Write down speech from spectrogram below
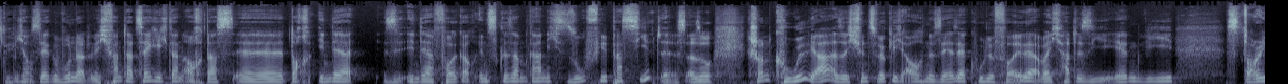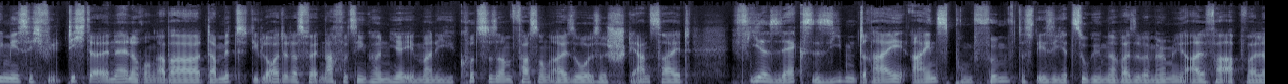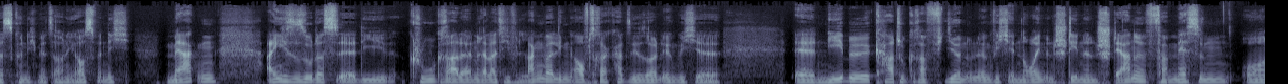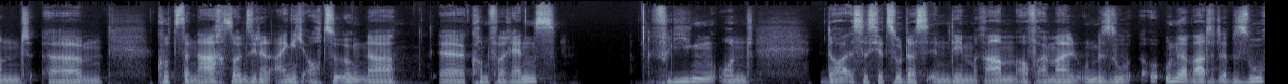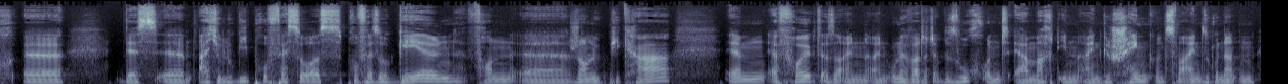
Mich auch sehr gewundert. Und ich fand tatsächlich dann auch, dass äh, doch in der in der Folge auch insgesamt gar nicht so viel passiert ist. Also schon cool, ja. Also ich finde es wirklich auch eine sehr, sehr coole Folge, aber ich hatte sie irgendwie storymäßig viel dichter in Erinnerung. Aber damit die Leute das vielleicht nachvollziehen können, hier eben mal die Kurzzusammenfassung. Also ist es Sternzeit 46731.5. Das lese ich jetzt zugegebenerweise bei Memory Alpha ab, weil das könnte ich mir jetzt auch nicht auswendig merken. Eigentlich ist es so, dass äh, die Crew gerade einen relativ langweiligen Auftrag hat. Sie sollen irgendwelche äh, Nebel kartografieren und irgendwelche neuen entstehenden Sterne vermessen. Und ähm, kurz danach sollen sie dann eigentlich auch zu irgendeiner äh, Konferenz fliegen. Und da ist es jetzt so, dass in dem Rahmen auf einmal ein unbesuch, unerwarteter Besuch äh, des äh, Archäologieprofessors Professor Gehlen von äh, Jean-Luc Picard ähm, erfolgt, also ein, ein unerwarteter Besuch und er macht ihnen ein Geschenk und zwar einen sogenannten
